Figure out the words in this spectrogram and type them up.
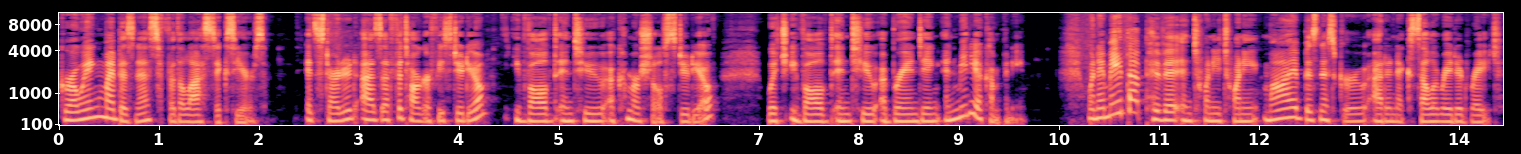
growing my business for the last six years. It started as a photography studio, evolved into a commercial studio, which evolved into a branding and media company. When I made that pivot in 2020, my business grew at an accelerated rate.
